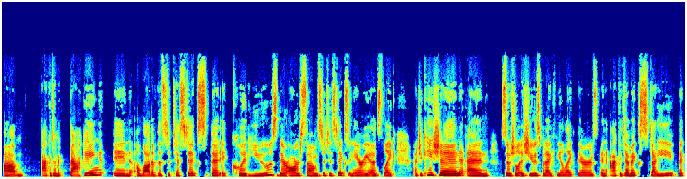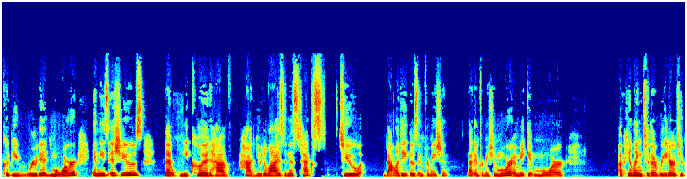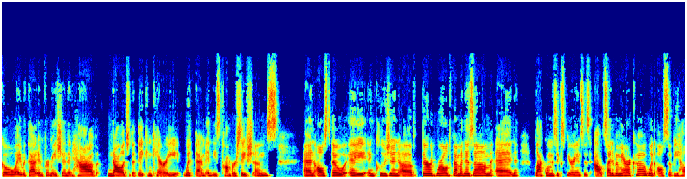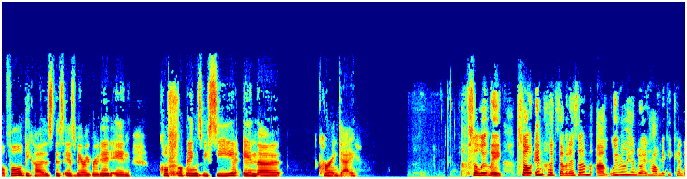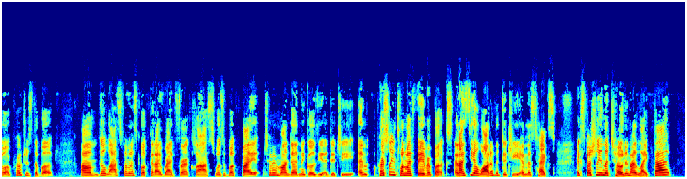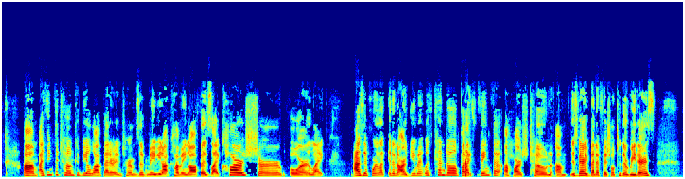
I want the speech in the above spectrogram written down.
um, academic backing in a lot of the statistics that it could use. There are some statistics in areas like education and social issues, but I feel like there's an academic study that could be rooted more in these issues that we could have had utilized in this text to validate those information that information more and make it more appealing to the reader to go away with that information and have knowledge that they can carry with them in these conversations and also a inclusion of third world feminism and black women's experiences outside of america would also be helpful because this is very rooted in cultural things we see in the current day Absolutely. So in Hood Feminism, um, we really enjoyed how Mikki Kendall approaches the book. Um, the last feminist book that I read for a class was a book by Chimamanda Ngozi Adichie, and personally, it's one of my favorite books. And I see a lot of Adichie in this text, especially in the tone, and I like that. Um, I think the tone could be a lot better in terms of maybe not coming off as like harsher or like as if we're like in an argument with Kendall, but I think that a harsh tone um, is very beneficial to the readers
